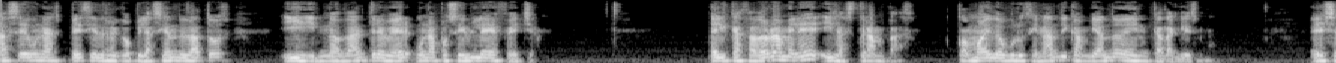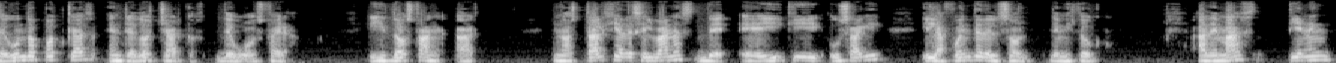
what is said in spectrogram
hace una especie de recopilación de datos y nos da a entrever una posible fecha. El cazador a y las trampas, cómo ha ido evolucionando y cambiando en Cataclismo. El segundo podcast entre dos charcos, de Wosfera, y dos fan art, Nostalgia de Silvanas, de Eiki Usagi, y La Fuente del Sol, de Mizuko. Además, tienen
